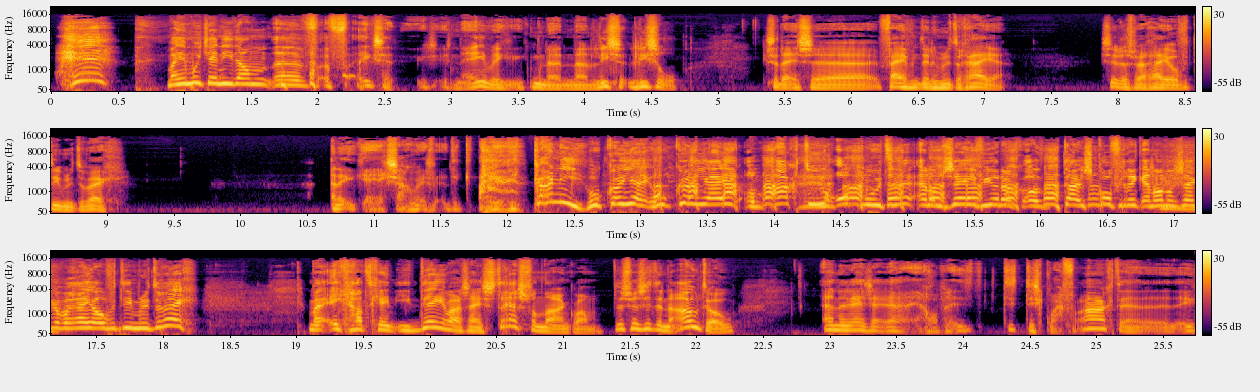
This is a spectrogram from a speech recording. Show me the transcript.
Hè? Maar je moet jij niet dan... eh, ik zei, nee, ik, ik moet naar, naar Lies- Liesel. Ik zei, dat is eh 25 minuten rijden. Ik zei, dus wij rijden over 10 minuten weg. En ik, ik zag ik, kan niet. Hoe kun, jij, hoe kun jij om 8 uur op moeten en om 7 uur nog thuis koffie drinken en dan nog zeggen we rijden over 10 minuten weg? Maar ik had geen idee waar zijn stress vandaan kwam. Dus we zitten in de auto en hij zei, ja, Rob, het, is- kwart voor acht. En ik,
